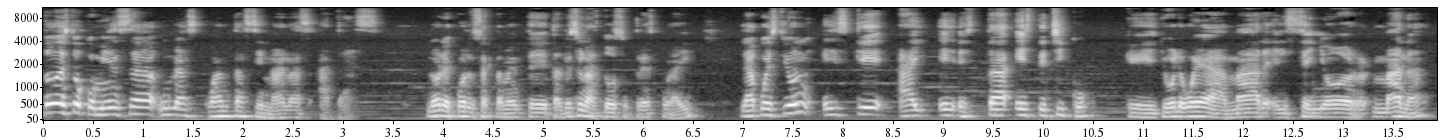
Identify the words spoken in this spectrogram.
todo esto comienza unas cuantas semanas atrás. No recuerdo exactamente, tal vez unas dos o tres por ahí. La cuestión es que hay, e, está este chico, que yo le voy a llamar el señor Mana,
